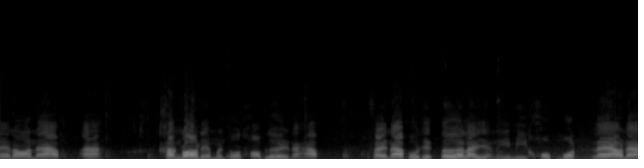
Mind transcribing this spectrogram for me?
แน่นอนนะครับอะข้างนอกเนี่ยเหมือนตัวท็อปเลยนะครับไฟหน้าโปรเจคเตอร์อะไรอย่างนี้มีครบหมดแล้วนะ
